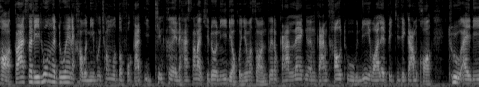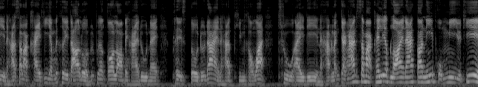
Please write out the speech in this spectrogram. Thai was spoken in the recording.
ขอกราบสวัสดีทั่วกันด้วยนะครับ วันนี้พวกช่องมูโตโฟกัสอีกเช่นเคยนะฮะสำหรับคลิปวิดีโอนี้เดี๋ยวผมจะมาสอนเพื่อทำการแลกเงินการเข้า True Money Wallet เป็นกิจกรรมของ True ID นะฮะสำหรับใครที่ยังไม่เคยดาวน์โหลดเพื่อนๆก็ลองไปหาดูใน Play Store ดูได้นะครับ พิมพ์คำว่า True ID นะครับ หลังจากนั้นสมัครให้เรียบร้อยนะ ตอนนี้ผมมีอยู่ที่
